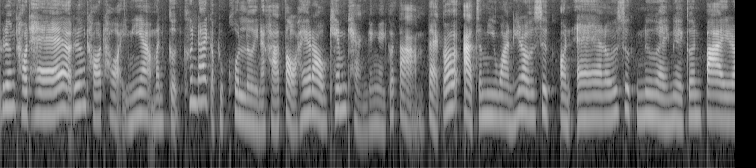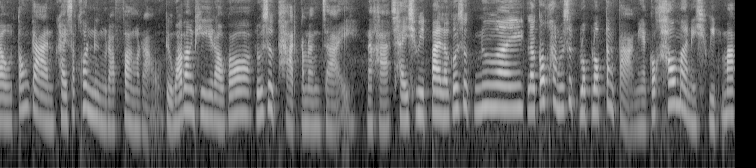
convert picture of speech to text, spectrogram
เรื่องท้อแท้ เรื่องท้อถอยเนี่ยมันเกิดขึ้นได้กับทุกคนเลยนะคะ ต่อให้เราเข้มแข็งยังไงก็ตาม แต่ก็อาจจะมีวันที่เรารู้สึกอ่อนแอเรารู้สึกเหนื่อยเหนื่อยเกินไป เราต้องการใครสักคนหนึ่งรับฟังเรา หรือว่าบางทีเราก็รู้สึกขาดกำลังใจนะคะ ใช้ชีวิตไปแล้วก็รู้สึกเหนื่อย แล้วก็ความรู้สึกลบๆต่างๆเนี่ยก็เข้ามาในชีวิตมาก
